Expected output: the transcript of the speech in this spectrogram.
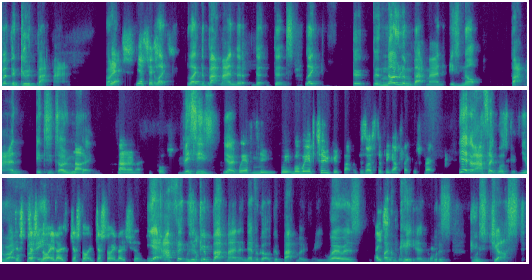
but the good Batman, right? Yes, yes, yes. like yes. like the Batman that, that that's like the the Nolan Batman is not Batman; it's its own No. thing. No, no, no. Of course, This is you know we have two. We, well, we have two good Batman because I still think Affleck was great. Yeah, no, Affleck was good. You're right, Just, just he- not in those, just not, just not in those films. yeah, Affleck was a good Batman and never got a good Bat movie, whereas Michael Keaton yeah. was was just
